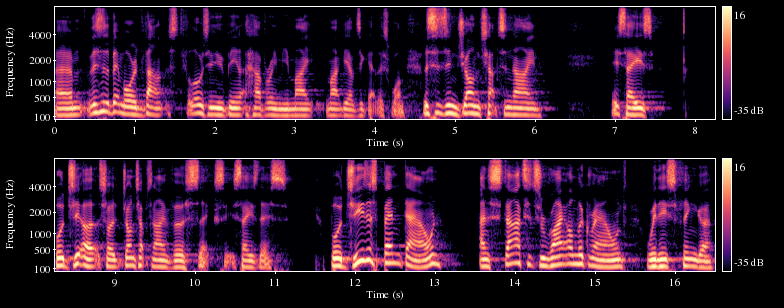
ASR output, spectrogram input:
Um, this is a bit more advanced. For those of you who've been at Havering, you might, might be able to get this one. This is in John chapter 9. It says, but, uh, sorry, John chapter 9, verse 6. It says this but Jesus bent down and started to write on the ground with his finger.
